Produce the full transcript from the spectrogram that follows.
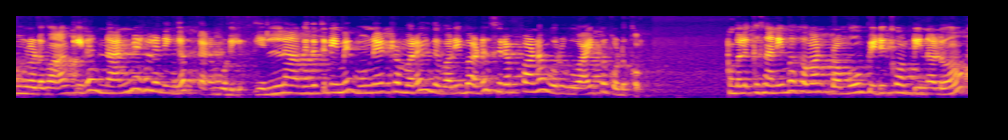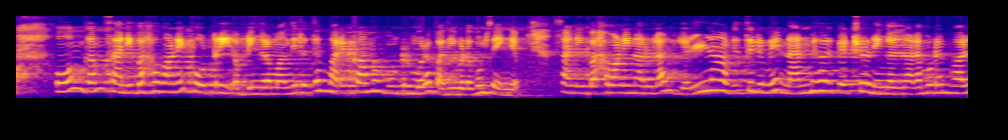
உங்களோட வாழ்க்கையில் நன்மைகளை நீங்கள் பெற முடியும். எல்லா விதத்துலேயுமே முன்னேற்றம் வர இந்த வழிபாடு சிறப்பான ஒரு வாய்ப்பை கொடுக்கும். உங்களுக்கு சனி பகவான் ரொம்பவும் பிடிக்கும் அப்படின்னாலும் ஓங்கம் சனி பகவானை போற்றி அப்படிங்கிற மந்திரத்தை மறக்காமல் மூன்று முறை பதிவிடவும் செய்யுங்க. சனி பகவானின் அருளால் எல்லா விதத்திலுமே நன்மைகள் பெற்று நீங்கள் நலமுடன் வாழ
